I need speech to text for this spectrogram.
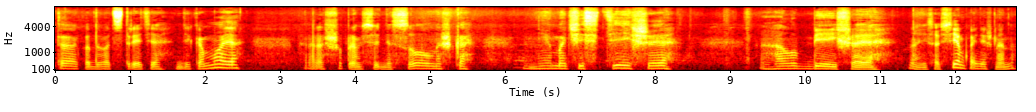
Так, вот 23 декамая. Хорошо, прям сегодня солнышко. Небо чистейшее, голубейшее. Ну, не совсем, конечно, но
